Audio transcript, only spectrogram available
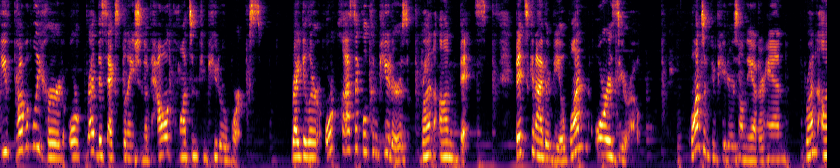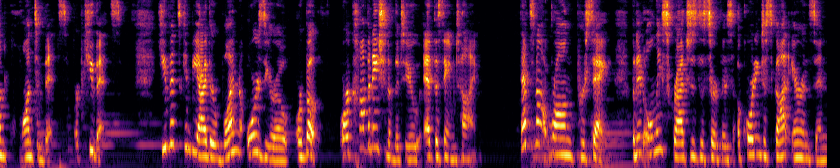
You've probably heard or read this explanation of how a quantum computer works. Regular or classical computers run on bits. Bits can either be a 1 or a 0. Quantum computers, on the other hand, run on quantum bits or qubits. Qubits can be either 1 or 0 or both, or a combination of the two at the same time. That's not wrong per se, but it only scratches the surface, according to Scott Aaronson,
